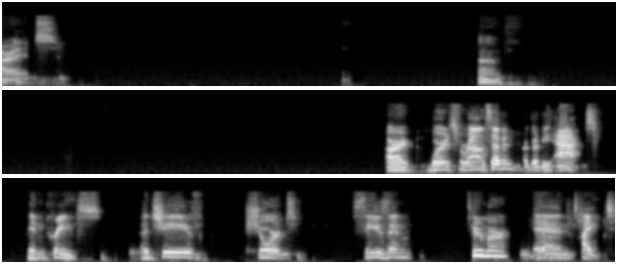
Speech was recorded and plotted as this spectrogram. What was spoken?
All right. Um. All right. Words for round seven are going to be act, increase, achieve, short, season, tumor, and tight.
